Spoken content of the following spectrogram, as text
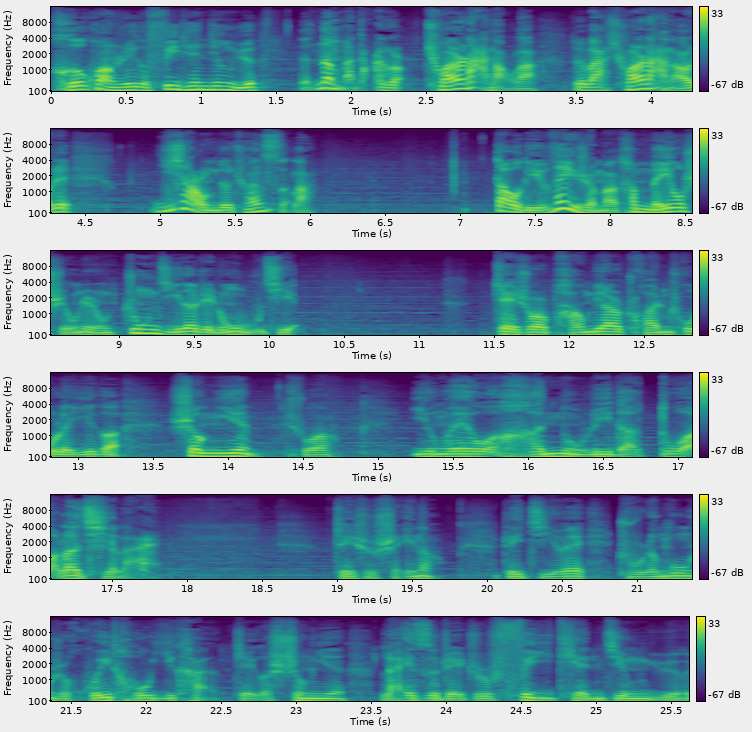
何况是一个飞天鲸鱼那么大个，全是大脑了，对吧？全是大脑，这一下我们就全死了。到底为什么他没有使用这种终极的这种武器？这时候旁边传出了一个声音，说：“因为我很努力的躲了起来。”这是谁呢？这几位主人公是回头一看，这个声音来自这只飞天鲸鱼。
